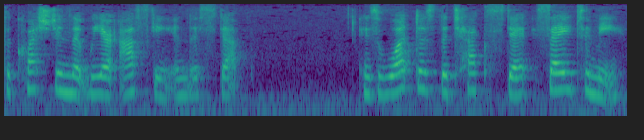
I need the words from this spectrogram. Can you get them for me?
The question that we are asking in this step is what does the text say to me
